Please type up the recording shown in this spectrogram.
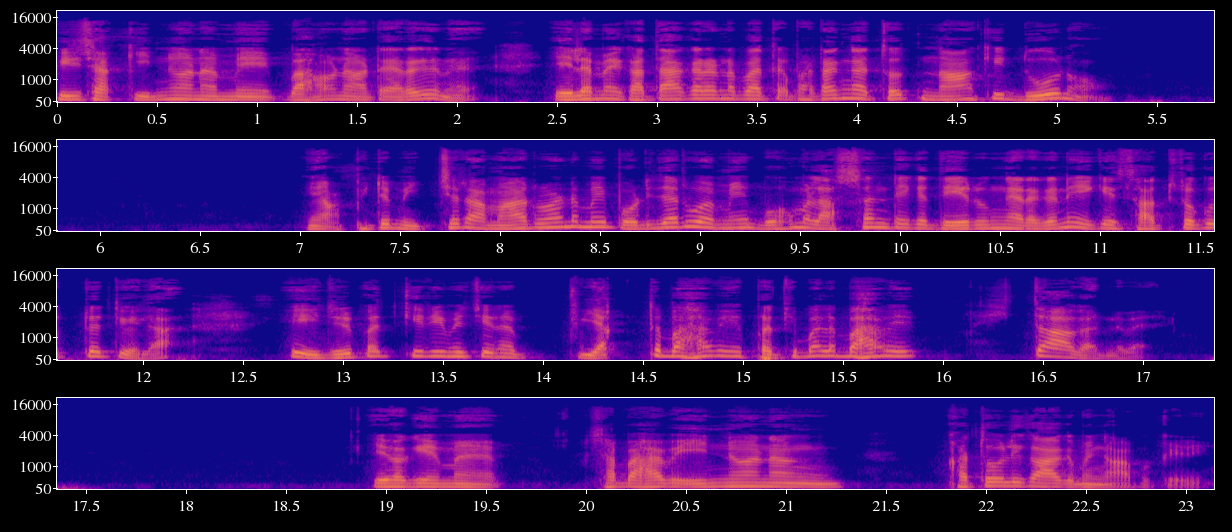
පිරිසක් ඉන්නවනම් මේ භාවනාවට අරගෙන ඒ ළමයි කතා කරන්න පටන් ගත්තොත් නාකි දුවනවා. මේ අපිට මෙච්චර අමාරු වුණාට මේ පොඩි දරුවා මේ බොහොම ලස්සනට ඒක තේරුම් අරගෙන ඒකේ සතුටකුත් ඇති වෙලා ඒ ඉදිරිපත් කිරීමේ තියෙන වික්ත භාවයේ ප්‍රතිබල භාවයේ හිතා ගන්න බෑ. ඒ වගේම සභාවේ ඉන්නවනම් කතෝලික ආගමෙන් ආපු කෙනෙක්,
